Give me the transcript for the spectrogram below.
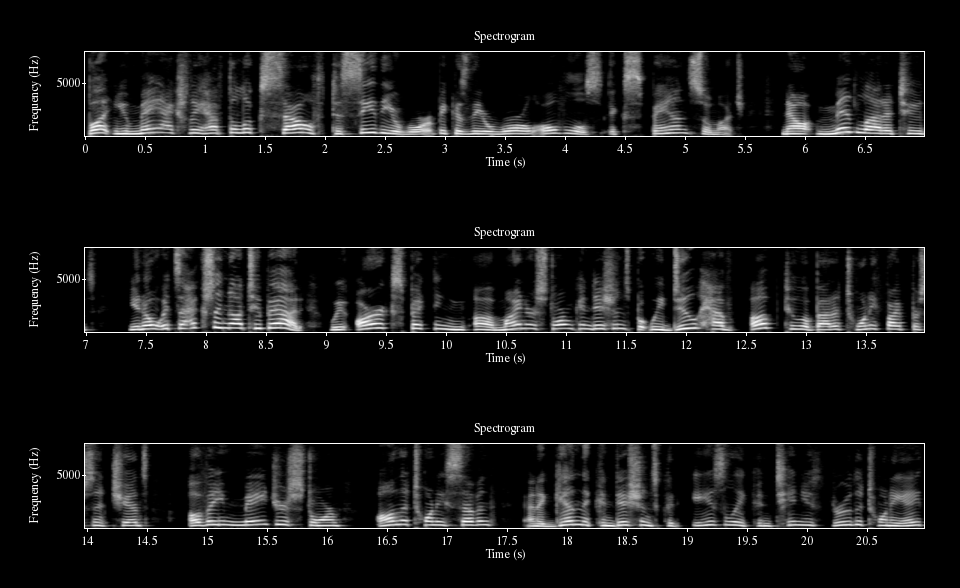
But you may actually have to look south to see the aurora because the auroral ovals expand so much. Now, mid latitudes, you know, it's actually not too bad. We are expecting uh, minor storm conditions, but we do have up to about a 25% chance of a major storm on the 27th. And again, the conditions could easily continue through the 28th,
